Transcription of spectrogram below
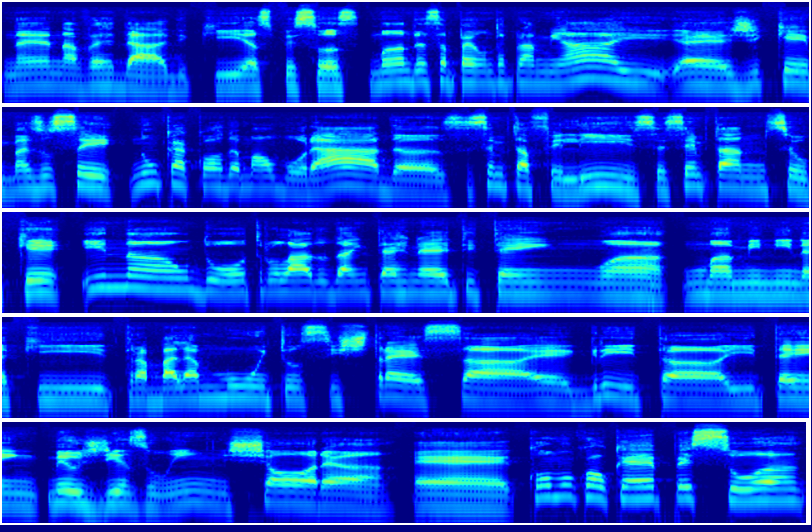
né, na verdade, que as pessoas mandam essa pergunta para mim, ai, é, GK, mas você nunca acorda mal-humorada, você sempre tá feliz, você sempre tá não sei o quê. E não, do outro lado da internet tem uma, uma menina que trabalha muito, se estressa, é, grita e tem meus dias ruins, chora, é, como qualquer pessoa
